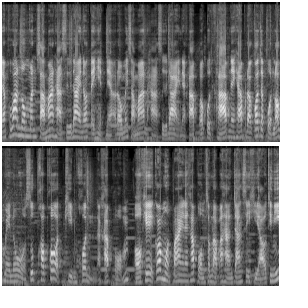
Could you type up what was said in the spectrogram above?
นะเพราะว่านมมันสามารถหาซื้อได้เนาะแต่เห็ดเนี่ยเราไม่สามารถหาซื้อได้นะครับพอกดครับนะครับเราก็จะปลดล็อกเมนูซุปข้าวโพดครีมข้นนะครับผมโอเค ก็หมดไปนะครับผมสำหรับอาหารจานสีเขียว ทีนี้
